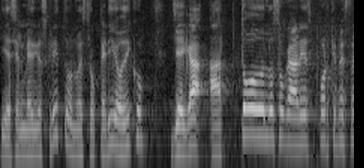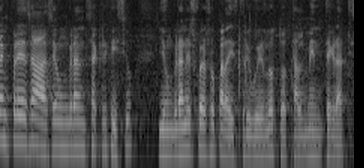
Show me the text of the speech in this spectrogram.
Y es el medio escrito. Nuestro periódico llega a todos los hogares porque nuestra empresa hace un gran sacrificio y un gran esfuerzo para distribuirlo totalmente gratis.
